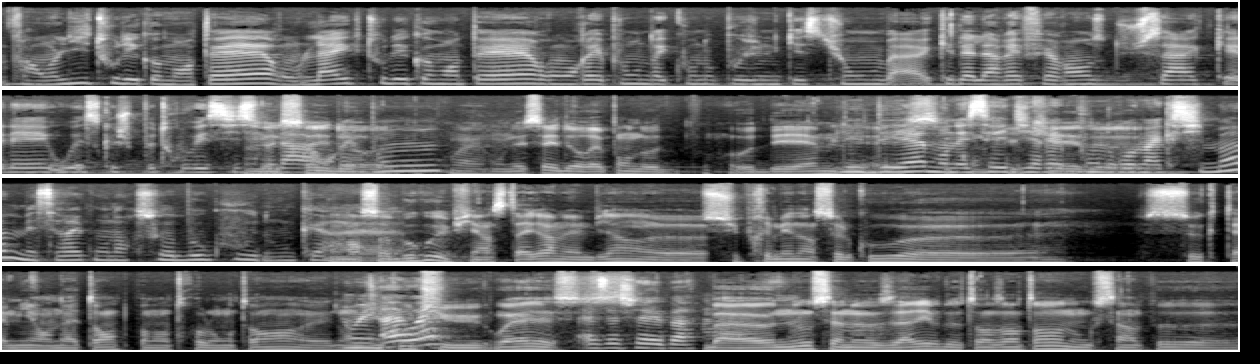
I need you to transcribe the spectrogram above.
enfin on lit tous les commentaires, on like tous les commentaires, on répond dès qu'on nous pose une question, bah quelle est la référence du sac, quelle est, où est-ce que je peux trouver ci, cela, on répond. ouais, on essaye de répondre aux, aux DM. Les DM, on essaye d'y répondre de- au maximum, mais c'est vrai qu'on en reçoit beaucoup, donc. On en euh, reçoit beaucoup et puis Instagram aime bien euh, supprimer d'un seul coup euh, ceux que t'as mis en attente pendant trop longtemps. Et donc Oui. du Ah coup ouais tu ouais. Ah, ça je savais pas. Bah nous ça nous arrive de temps en temps donc c'est un peu. euh,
